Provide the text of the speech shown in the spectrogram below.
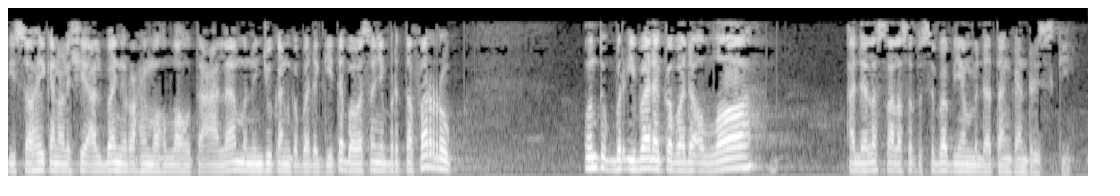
disahihkan oleh Syekh Albani rahimahullahu taala menunjukkan kepada kita bahwasanya bertafarruk untuk beribadah kepada Allah adalah salah satu sebab yang mendatangkan rizki.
